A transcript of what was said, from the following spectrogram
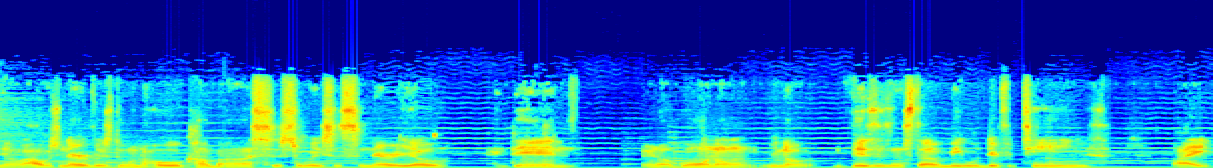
You know, I was nervous doing the whole combine situation scenario, and then, you know, going on, you know, visits and stuff, meeting with different teams, like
